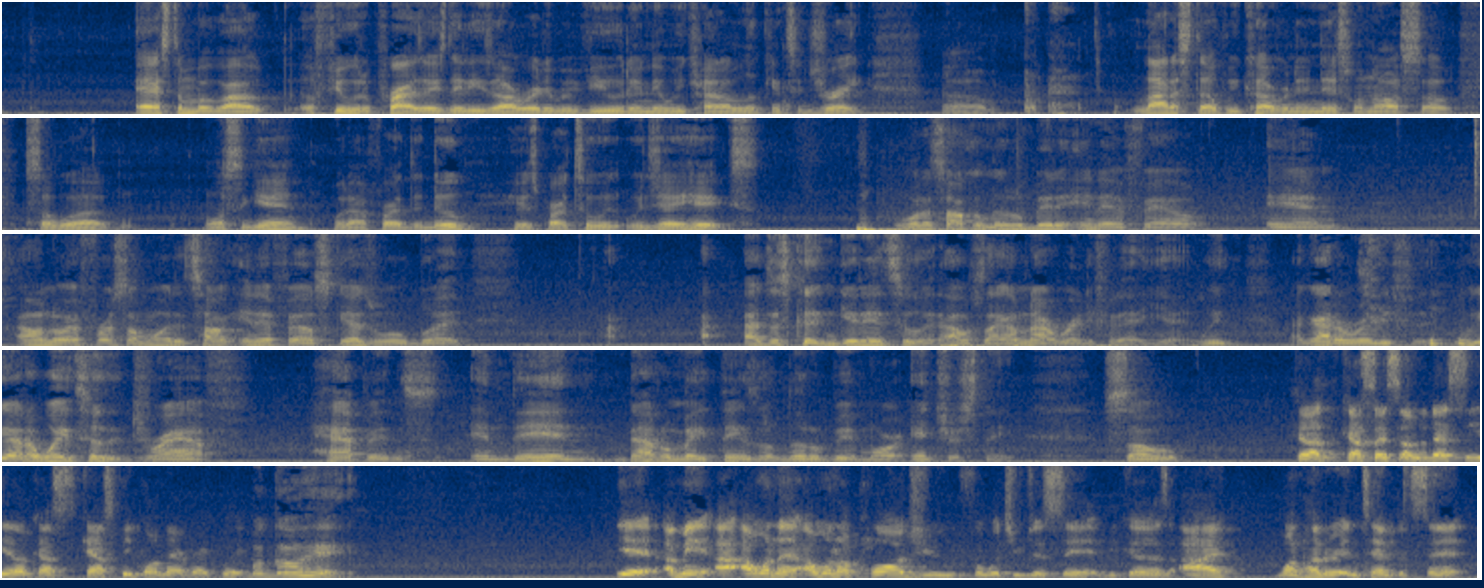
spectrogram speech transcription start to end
asked him about a few of the projects that he's already reviewed, and then we kind of look into Drake. Um, a lot of stuff we covered in this one also. So uh, once again, without further ado, here's part two with, with Jay Hicks. I want to talk a little bit of NFL, and I don't know. At first, I wanted to talk NFL schedule, but I, I just couldn't get into it. I was like, I'm not ready for that yet. We I gotta really we gotta wait till the draft happens, and then that'll make things a little bit more interesting. So Can I, can I say something to that, CL? Can I, can I speak on that right quick? But go ahead. Yeah, I mean, I want to I want to applaud you for what you just said because I 110%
